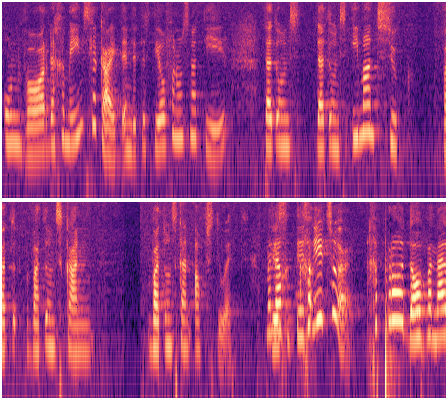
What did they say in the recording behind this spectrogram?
onwaardige menselijkheid en dit is deel van ons natuur dat ons dat ons iemand soek wat wat ons kan wat ons kan afstoot. Maar nou dis niet so. Gepraat daarvan nou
